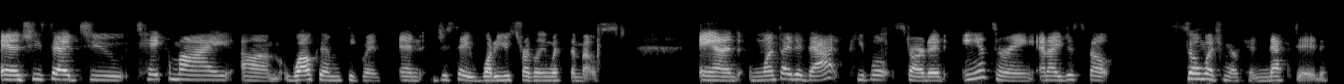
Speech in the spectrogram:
And she said to take my um, welcome sequence and just say, what are you struggling with the most? And once I did that, people started answering, and I just felt so much more connected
